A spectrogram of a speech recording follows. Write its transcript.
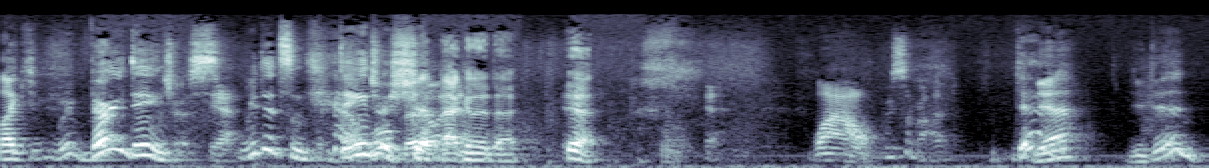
Like very dangerous. Yeah. We did some a dangerous shit bit, back in the day. Yeah. Wow. We survived. Yeah. Yeah, you did.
